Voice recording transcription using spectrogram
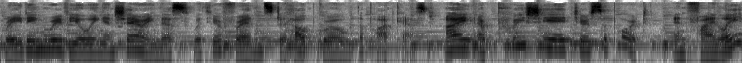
rating, reviewing, and sharing this with your friends to help grow the podcast. I appreciate your support. And finally,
